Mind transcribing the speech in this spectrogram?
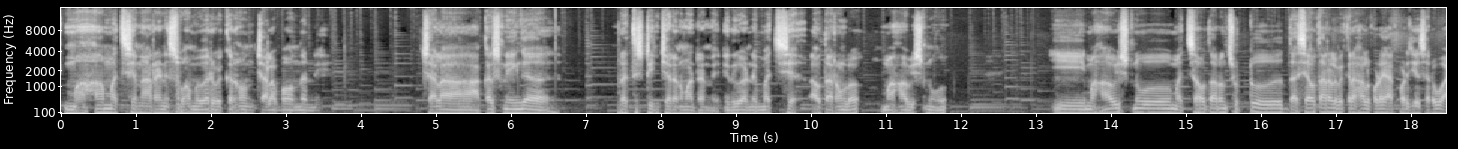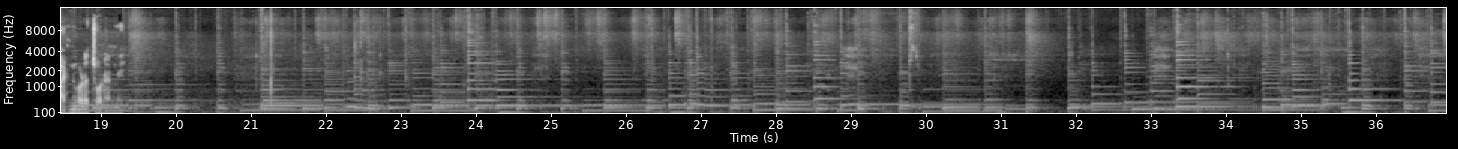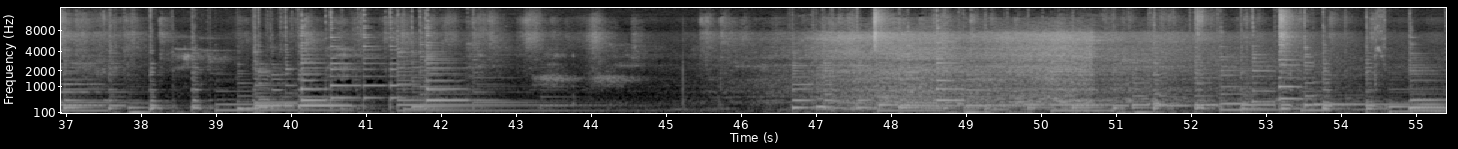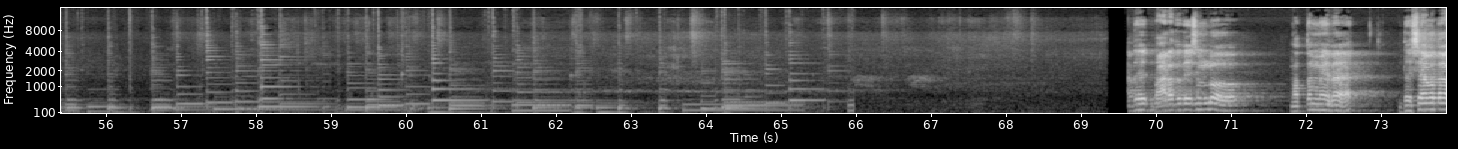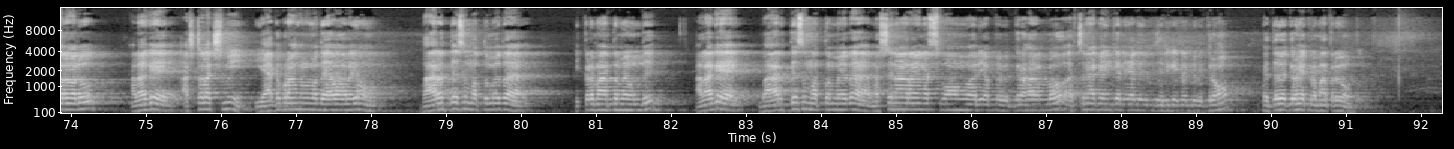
మహామత్స్య నారాయణ స్వామి వారి విగ్రహం చాలా బాగుందండి. చాలా ఆకర్షణీయంగా ప్రతిష్ఠించారనమాట అండి. ఇదిగోండి మత్స్య అవతారంలో మహావిష్ణువు. ఈ మహావిష్ణువు మత్స్య అవతారం చుట్టూ దశ అవతారాల విగ్రహాలు కూడా ఏర్పాటు చేశారు. వాటిని కూడా చూడండి. భారతదేశంలో మొత్తం మీద దశావతారాలు అలాగే అష్టలక్ష్మి ఏకబ్రాహ్మణ దేవాలయం భారతదేశం మొత్తం మీద ఇక్కడ మాత్రమే ఉంది. అలాగే భారతదేశం మొత్తం మీద మత్స్యనారాయణ స్వామి వారి యొక్క విగ్రహాల్లో అర్చనా కైంకర్యాలు జరిగేటువంటి విగ్రహం పెద్ద విగ్రహం ఇక్కడ మాత్రమే ఉంది.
